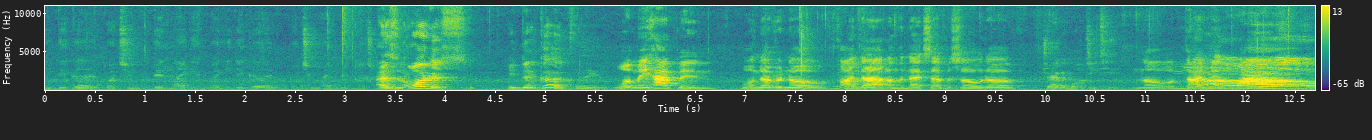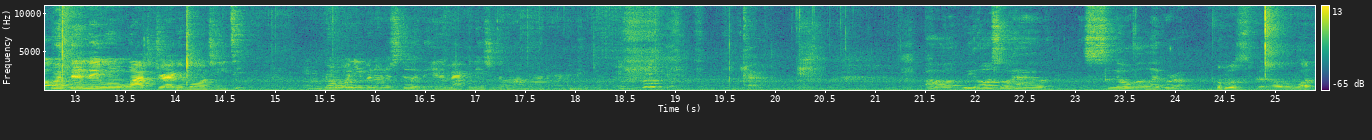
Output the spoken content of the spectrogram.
He did good, but you didn't like it. But he did good, but you liked it. You As an artist, he did good. I feel you. What may happen, we'll never know. Find out on the next episode of Dragon Ball GT. no of Diamond. Wow. But then they won't watch Dragon Ball GT. No one even understood the inner machinations of my mind are underneath. Okay. Uh, we also have Snoh Aalegra. Almost spit all the what?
